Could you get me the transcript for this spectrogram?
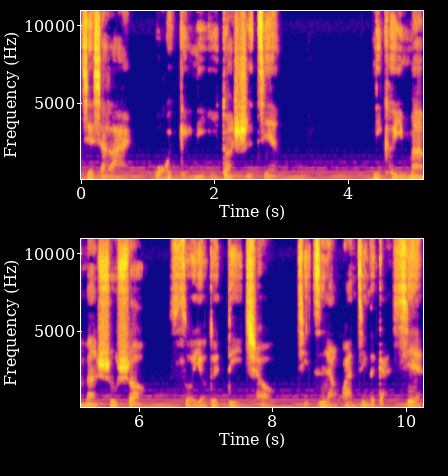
接下来，我会给你一段时间，你可以慢慢诉说所有对地球及自然环境的感谢。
